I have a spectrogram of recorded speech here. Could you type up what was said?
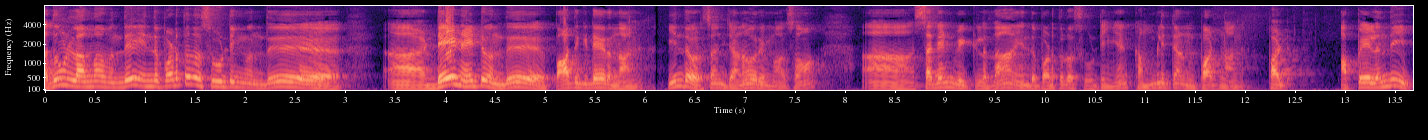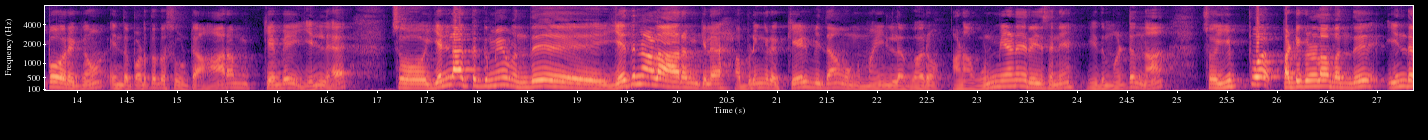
அதுவும் இல்லாமல் வந்து இந்த படத்தோட ஷூட்டிங் வந்து டே நைட்டு வந்து பார்த்துக்கிட்டே இருந்தாங்க. இந்த வருஷம் ஜனவரி மாதம் செகண்ட் வீக்கில் தான் இந்த படத்தோட ஷூட்டிங்கை கம்ப்ளீட்டாக நிப்பாட்டினாங்க. பட் அப்போலேருந்து இப்போ வரைக்கும் இந்த படத்தோட ஷூட்டை ஆரம்பிக்கவே இல்லை. ஸோ எல்லாத்துக்குமே வந்து எதனால் ஆரம்பிக்கல அப்படிங்கிற கேள்வி தான் உங்கள் மைண்டில் வரும். ஆனால் உண்மையான ரீசனே இது மட்டும்தான். ஸோ இப்போ பர்டிகுலராக வந்து இந்த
